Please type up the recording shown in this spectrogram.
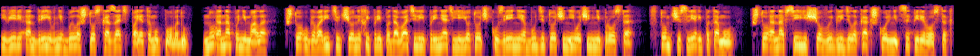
и Вере Андреевне было что сказать по этому поводу. Но она понимала, что уговорить ученых и преподавателей принять ее точку зрения будет очень и очень непросто, в том числе и потому, что она все еще выглядела как школьница-переросток,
